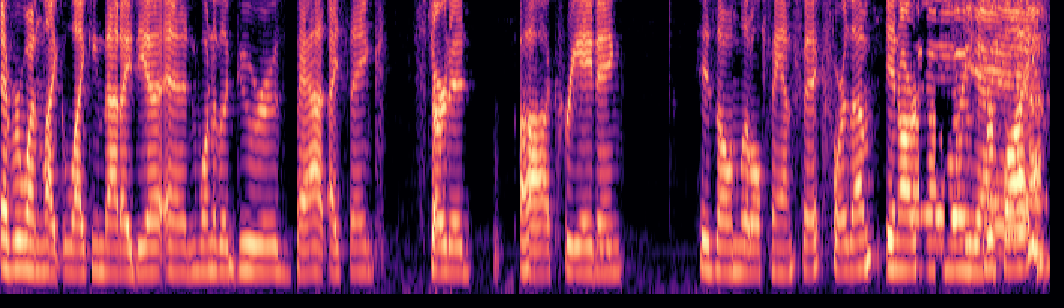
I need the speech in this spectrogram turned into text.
everyone like liking that idea, and one of the gurus, Bat, I think, started uh, creating his own little fanfic for them in our Oh yeah. replies.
